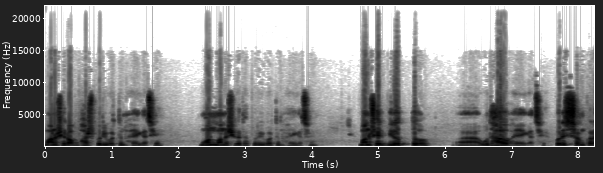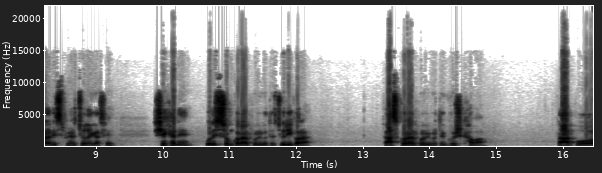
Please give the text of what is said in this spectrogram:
মানুষের অভ্যাস পরিবর্তন হয়ে গেছে, মন মানসিকতা পরিবর্তন হয়ে গেছে, মানুষের বীরত্ব উধাও হয়ে গেছে, পরিশ্রম করার স্পৃহা চলে গেছে, সেখানে পরিশ্রম করার পরিবর্তে চুরি করা কাজ করার পরিবর্তে ঘুষ খাওয়া, তারপর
